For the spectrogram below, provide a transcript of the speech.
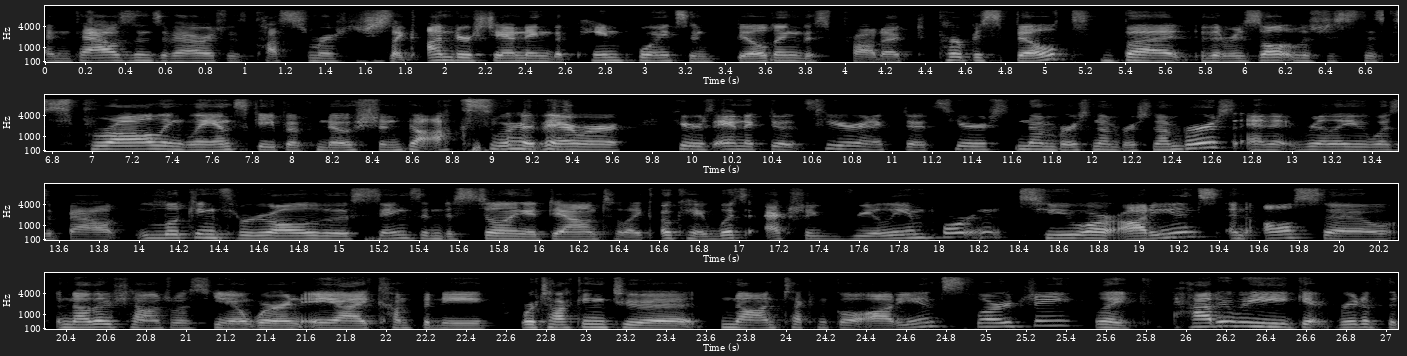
and thousands of hours with customers just like understanding the pain points and building this product purpose built but the result was just this sprawling landscape of notion docs where there were here's anecdotes here anecdotes here's numbers numbers numbers. And it really was about looking through all of those things and distilling it down to like okay what's actually really important to our audience? And also another challenge was you know we're an ai company. We're talking to a non-technical audience largely. Like how do we get rid of the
